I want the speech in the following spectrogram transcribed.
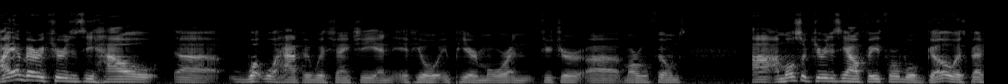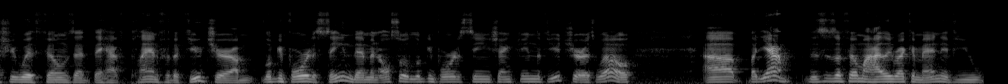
I am very curious to see how uh, what will happen with Shang-Chi and if he'll appear more in future uh, Marvel films. Uh, I'm also curious to see how Phase 4 will go, especially with films that they have planned for the future. I'm looking forward to seeing them and also looking forward to seeing Shang-Chi in the future as well. Uh, but yeah, this is a film I highly recommend if you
